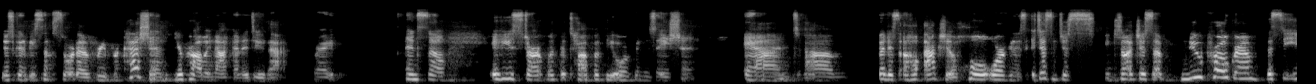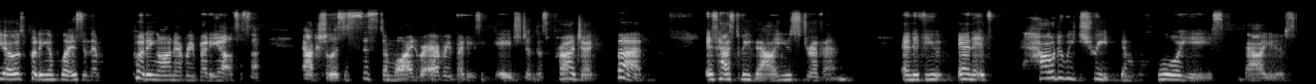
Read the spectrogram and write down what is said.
there's going to be some sort of repercussion, you're probably not going to do that, right? And so if you start with the top of the organization and um, but it's a, whole- actually a whole organization. It doesn't just it's not just a new program the CEO is putting in place and then putting on everybody else. It's a actually it's a system wide where everybody's engaged in this project, but it has to be values driven. And if you and it's how do we treat employees' values?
